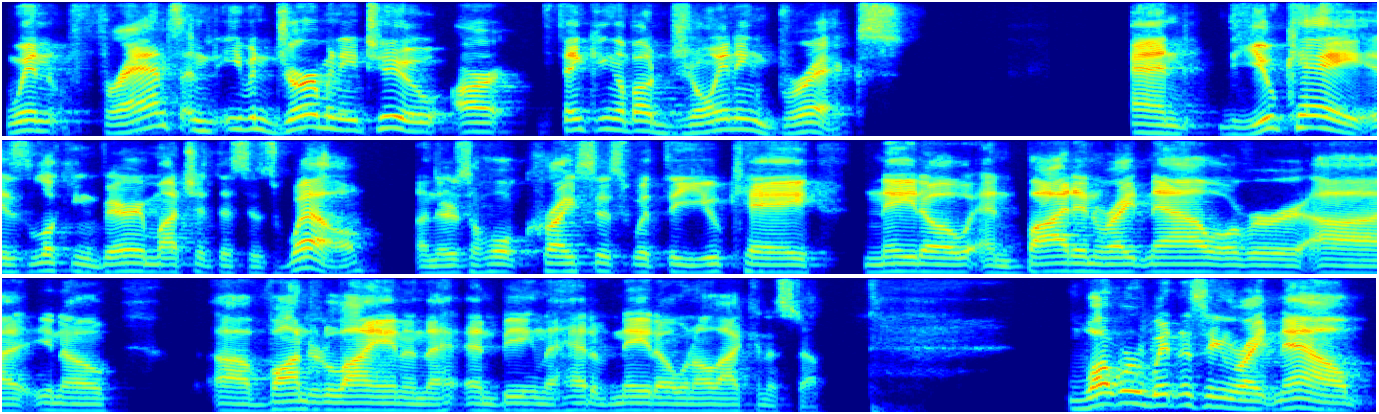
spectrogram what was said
when France and even Germany too are thinking about joining BRICS, and the UK is looking very much at this as well. And there's a whole crisis with the UK, NATO, and Biden right now over, uh, you know, uh, von der Leyen and the, and being the head of NATO and all that kind of stuff. What we're witnessing right now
